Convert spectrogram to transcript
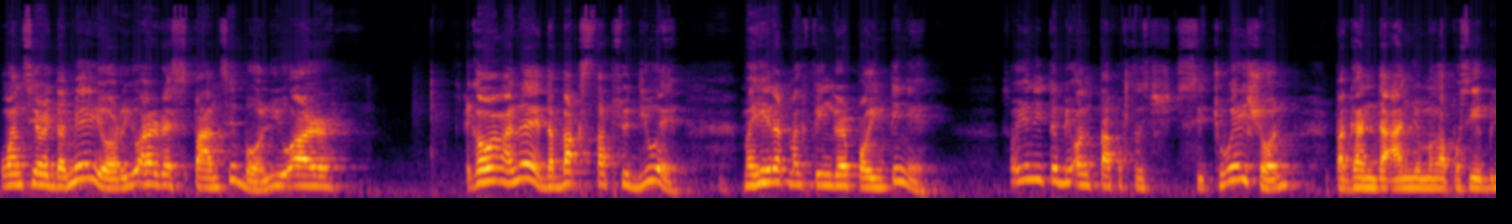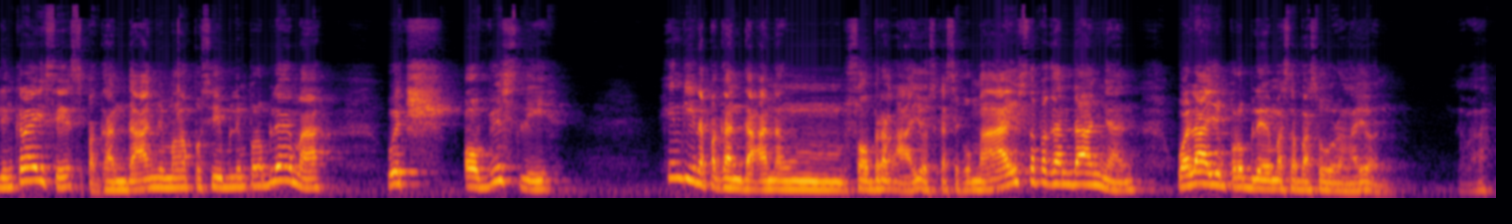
once you're the mayor, you are responsible, you are, ikaw ang ano eh, the buck stops with you eh. Mahirap mag-finger pointing eh. So you need to be on top of the situation, paghandaan yung mga posibleng crisis, paghandaan yung mga posibleng problema, which obviously, hindi na paghandaan ng sobrang ayos. Kasi kung maayos na paghandaan yan, wala yung problema sa basura ngayon. Di ba?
